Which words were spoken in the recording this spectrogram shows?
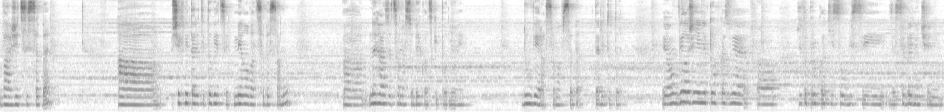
vážit si sebe a všechny tady tyto věci, milovat sebe samu a neházet sama sobě klacky pod nohy důvěra sama v sebe, tedy toto. Jo, vyloženě mě to ukazuje, uh, že to prokletí souvisí se sebeničením.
